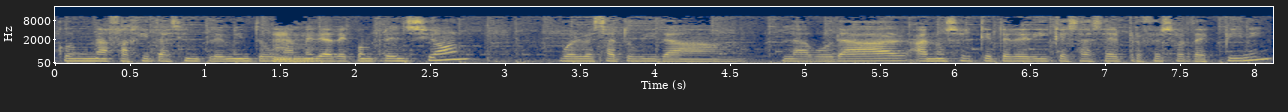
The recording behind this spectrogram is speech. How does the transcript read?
con una fajita simplemente, una Ujú. media de comprensión, vuelves a tu vida laboral, a no ser que te dediques a ser profesor de spinning.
